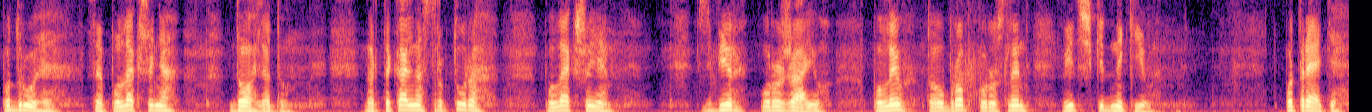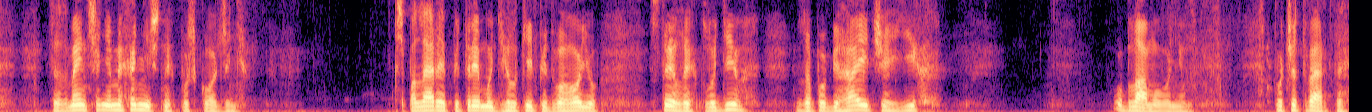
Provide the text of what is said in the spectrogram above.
По-друге, це полегшення догляду. Вертикальна структура полегшує збір урожаю, полив та обробку рослин від шкідників. По-третє, це зменшення механічних пошкоджень. Шпалери підтримують гілки під вагою стиглих плодів, запобігаючи їх обламуванню. По-четверте,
